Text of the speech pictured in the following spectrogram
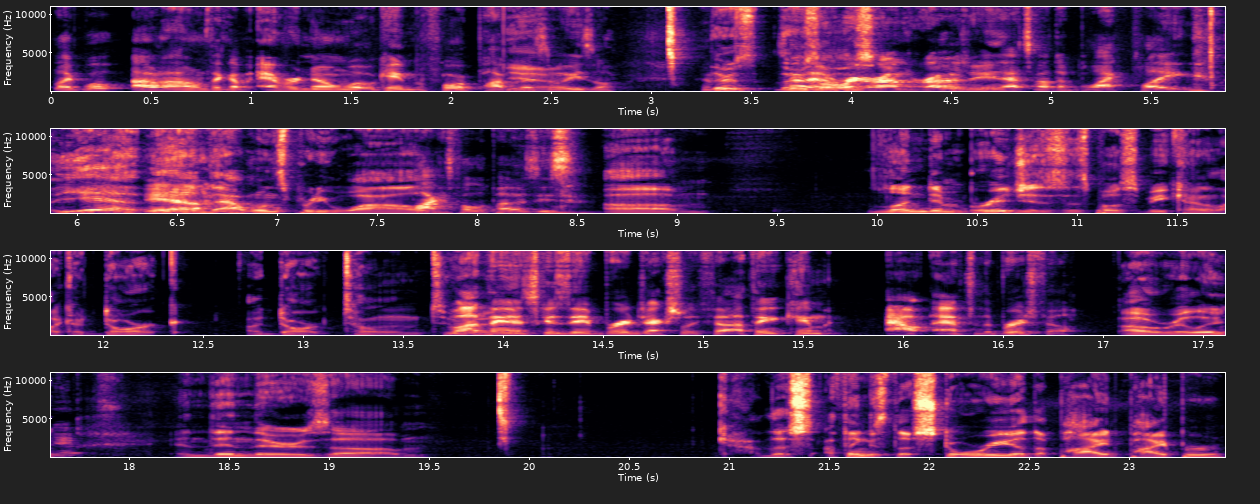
like, well, I don't, I don't think I've ever known what came before Pop Yeah. Goes the Weasel. There's There's ring also around the rosy. That's about the Black Plague. yeah yeah know? that one's pretty wild. Black is full of posies. London Bridges is supposed to be kind of like a dark a dark tone to well, it. I think it's because the bridge actually fell. I think it came out after the bridge fell. oh really? Yeah. And then there's um, God, this I think it's the story of the Pied Piper.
